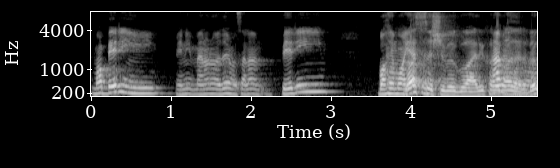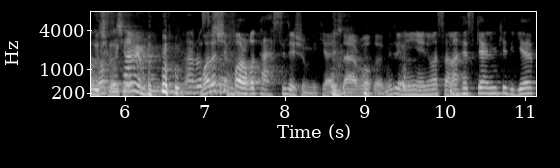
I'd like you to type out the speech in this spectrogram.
ما بریم یعنی من و نادر مثلا بریم با حمایت. راستشو بگو علی کاری نداره. بگو چیکار راستش کرد همین بود. نه، ما راستش داشتیم. فارغ التحصیلشون می‌کرد در واقع. می‌دونی؟ یعنی مثلا حس کردیم که دیگه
